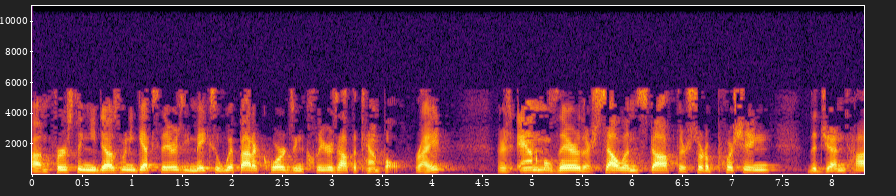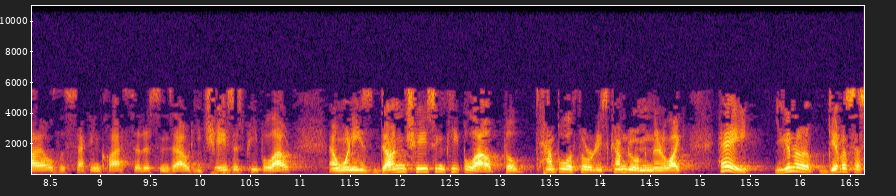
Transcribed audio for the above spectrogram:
Um, first thing he does when he gets there is he makes a whip out of cords and clears out the temple, right? There's animals there, they're selling stuff, they're sort of pushing the Gentiles, the second class citizens out. He chases people out. And when he's done chasing people out, the temple authorities come to him and they're like, hey, you going to give us a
